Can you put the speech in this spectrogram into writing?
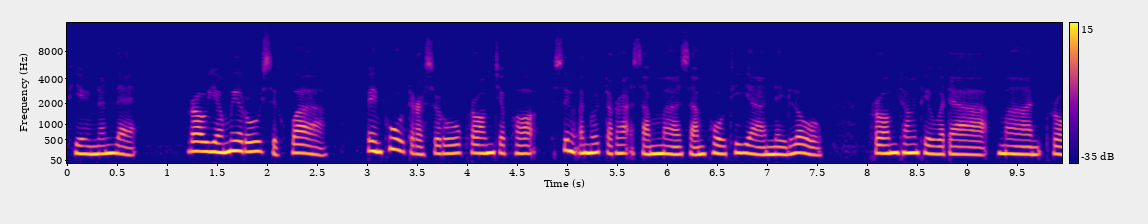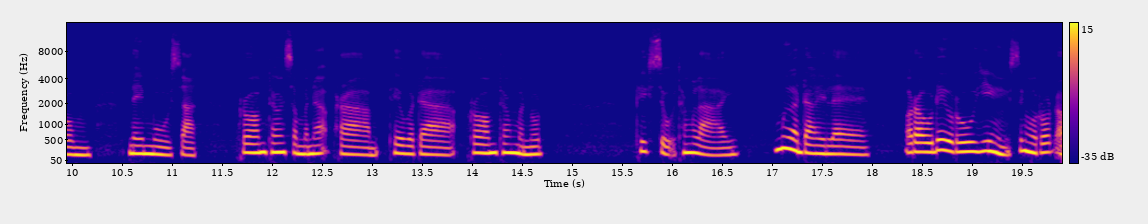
เพียงนั้นแหละ เรายังไม่รู้สึกว่า เป็นผู้ตรัสรู้พร้อมเฉพาะ ซึ่งอนุตตรสัมมาสัมโพธิญาณในโลก พร้อมทั้งเทวดา มาร พรหมในหมู่สัตว์ พร้อมทั้งสมณพราหมณ์ เทวดา พร้อมทั้งมนุษย์ ภิกษุทั้งหลาย เมื่อใดแล เราได้รู้ยิ่งซึ่งรสอ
